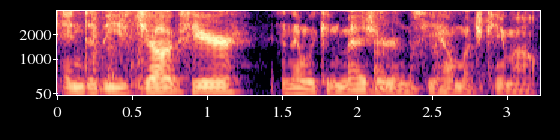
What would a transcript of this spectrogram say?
into these jugs here and then we can measure and see how much came out.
